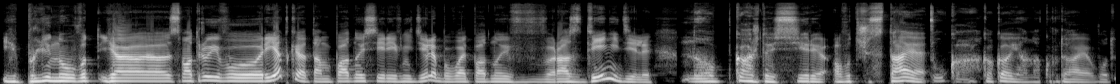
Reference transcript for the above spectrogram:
И, блин, ну вот я смотрю его редко, там по одной серии в неделю, бывает по одной в раз в две недели, но каждая серия, а вот шестая, сука, какая она крутая, вот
